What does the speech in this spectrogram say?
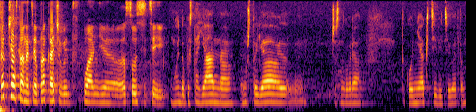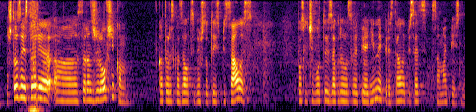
Как часто она тебя прокачивает в плане э, соцсетей? Ой, да постоянно, потому что я, честно говоря, такой неактивити в этом. Что за история э, с аранжировщиком, который сказал тебе, что ты исписалась? После чего ты закрыла свое пианино и перестала писать сама песни.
